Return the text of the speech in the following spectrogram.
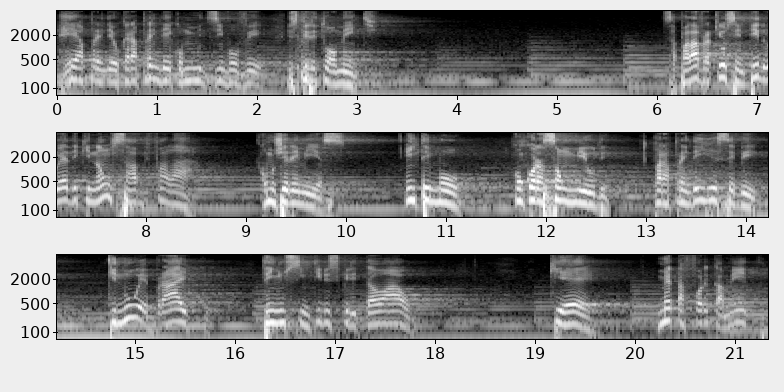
reaprender, eu quero aprender como me desenvolver espiritualmente. Essa palavra aqui, o sentido é de que não sabe falar, como Jeremias, em temor, com coração humilde, para aprender e receber, que no hebraico tem um sentido espiritual, que é, metaforicamente,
